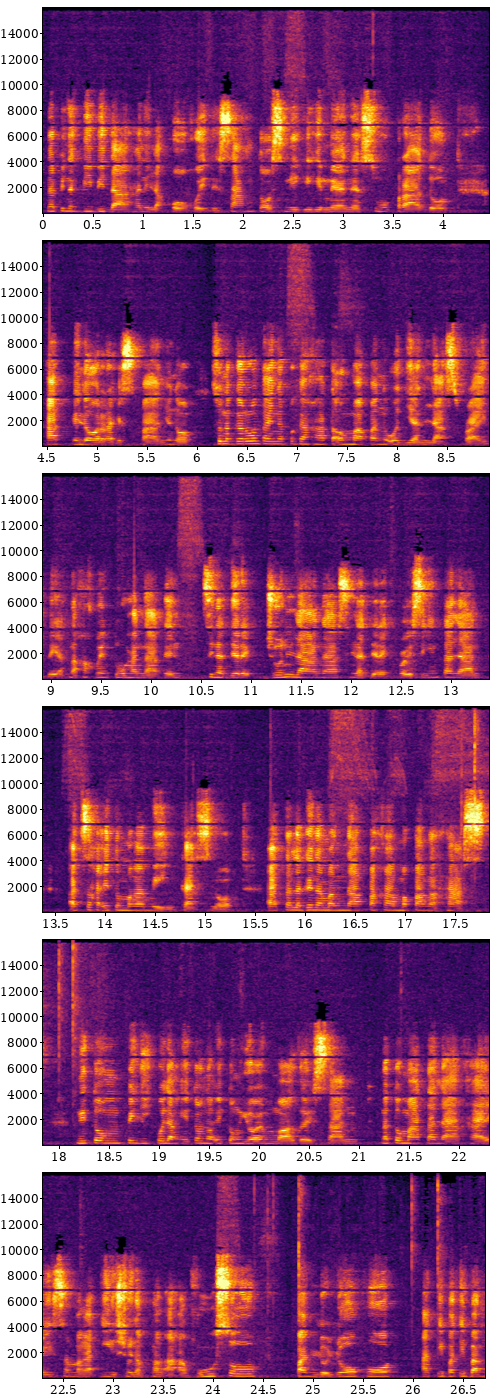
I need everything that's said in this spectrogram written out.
na pinagbibidahan nila Cocoy de Santos, Miggy Jimenez, Sue Prado, at Elora Espanyo, no? So nagkaroon tayo ng pagkakataong mapanood yan last Friday at nakakwentuhan natin sina Direk Jun Lana, sina Direk Percy Intalan, at saka itong mga main cast, no? At talaga namang napaka mapangahas nitong pelikulang ito, no? Itong Your Mother's Son na tumatalakay sa mga issue ng pang-aabuso, panloloko, at iba't ibang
